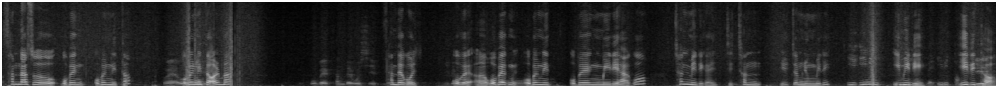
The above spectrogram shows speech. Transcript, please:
삼다수 500 500리터? 500리터 얼마? 500, 350. 350 500 어, 500 500리 500ml 하고 1000ml가 있지. 1000 1.6ml? 이 이미 이미리. 네, 2리터. 2리터.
